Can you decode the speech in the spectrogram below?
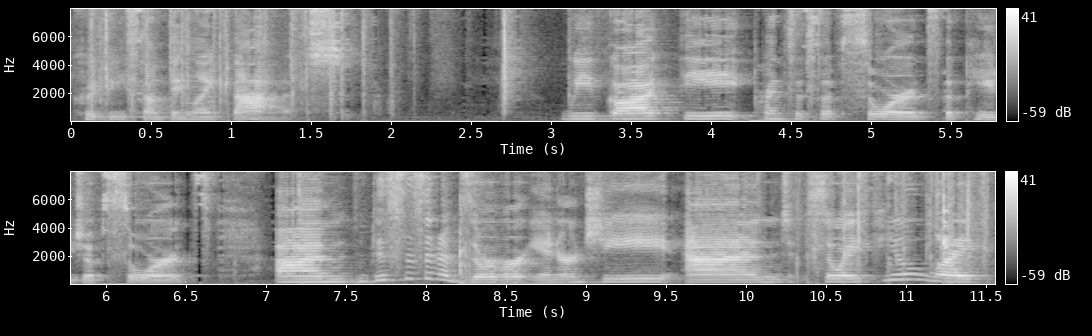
Could be something like that. We've got the Princess of Swords, the Page of Swords. Um, this is an observer energy. And so I feel like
